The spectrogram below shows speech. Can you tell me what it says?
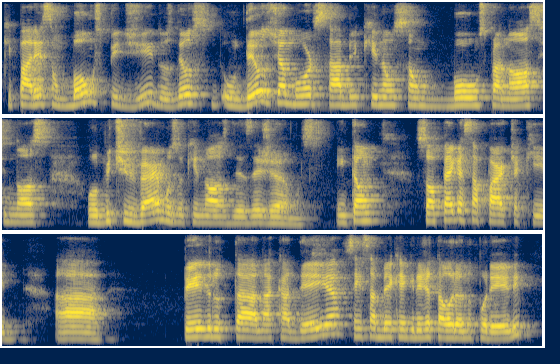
que pareçam bons pedidos, Deus, um Deus de amor sabe que não são bons para nós se nós obtivermos o que nós desejamos. Então só pega essa parte aqui. Ah, Pedro está na cadeia sem saber que a igreja está orando por ele.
